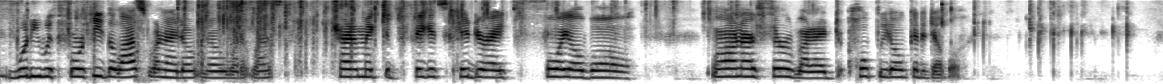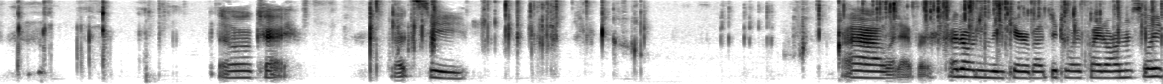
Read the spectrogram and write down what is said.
Woody with Forky, the last one, I don't know what it was. Trying to make the biggest Kinder Egg foil ball. We're on our third one. I hope we don't get a double. Okay. Let's see. Ah, whatever. I don't even care about the toy quite honestly.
